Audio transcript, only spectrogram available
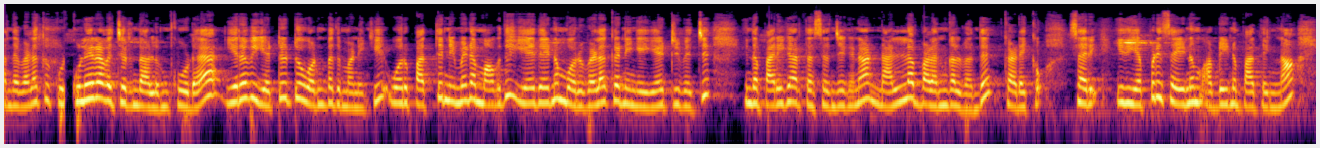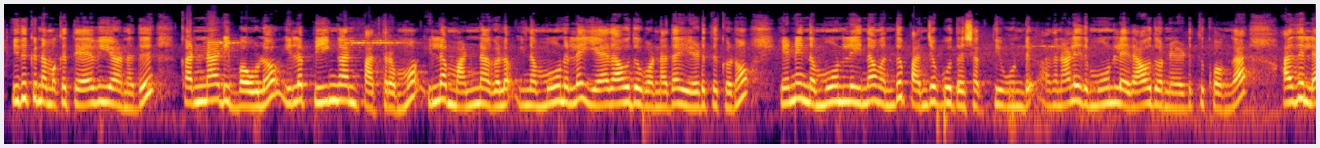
அந்த விளக்கு குளிர வச்சிருந்தாலும் கூட இரவு எட்டு டு ஒன்பது மணிக்கு ஒரு பத்து நிமிடமாவது ஏதேனும் ஒரு விளக்கை நீங்கள் ஏற்றி வச்சு இந்த பரிகாரத்தை செஞ்சீங்கன்னா நல்ல பலன்கள் வந்து கிடைக்கும். சரி இது எப்படி செய்யணும் அப்படின்னு பார்த்தீங்கன்னா இதுக்கு நமக்கு தேவையானது கண்ணாடி பவுலோ இல்லை பீங்கான் பாத்திரமோ இல்லை மண்ணகலோ இந்த மூணில் ஏதாவது ஒன்றை தான் எடுத்துக்கணும். ஏன்னா இந்த மூணுலேயும் தான் வந்து பஞ்சபூத சக்தி உண்டு. அதனால் இது மூணில் ஏதாவது ஒன்று எடுத்துக்கோங்க. அதில்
